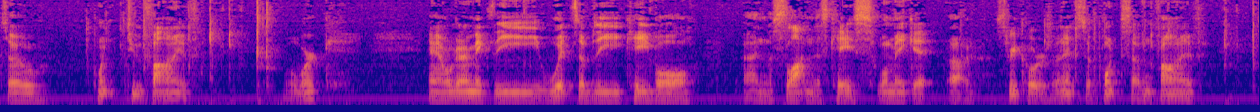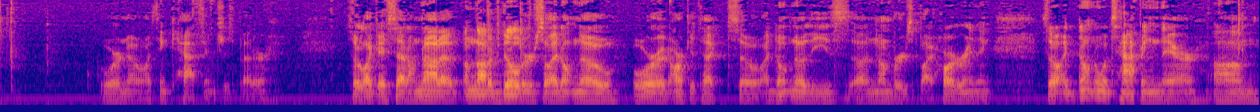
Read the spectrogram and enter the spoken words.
So 0.25 will work. And we're going to make the width of the cable and the slot in this case, we'll make it uh, three quarters of an inch, so 0.75. Or no, I think half inch is better. So like I said, I'm not a I'm not a builder, so I don't know, or an architect, so I don't know these uh, numbers by heart or anything. So I don't know what's happening there. Um,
